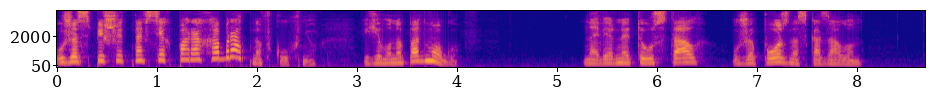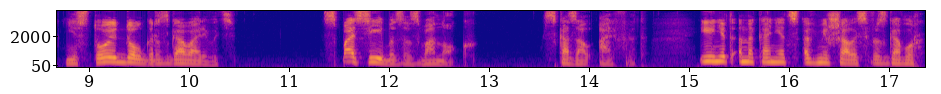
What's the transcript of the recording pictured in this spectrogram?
уже спешит на всех парах обратно в кухню, ему на подмогу. «Наверное, ты устал, уже поздно», — сказал он. «Не стоит долго разговаривать». «Спасибо за звонок», — сказал Альфред. Инет, наконец, вмешалась в разговор.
